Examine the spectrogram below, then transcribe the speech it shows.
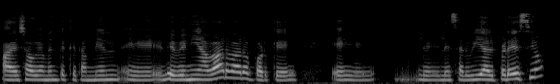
A ella obviamente que también le venía bárbaro porque le, le servía el precio.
